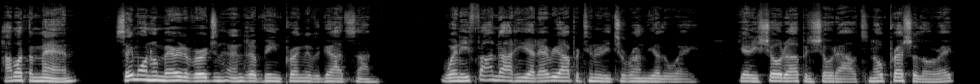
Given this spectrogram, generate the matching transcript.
How about the man, same one who married a virgin and ended up being pregnant with God's son? When he found out he had every opportunity to run the other way, yet he showed up and showed out. No pressure though, right?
